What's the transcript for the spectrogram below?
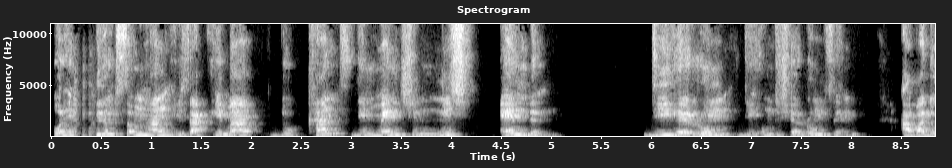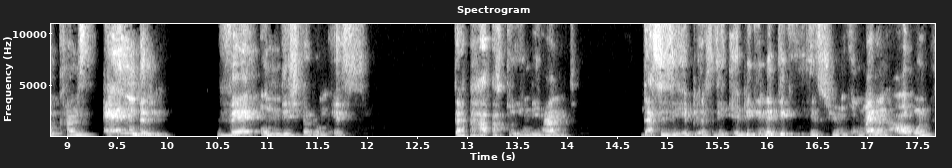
Und in diesem Zusammenhang, ich sage immer, du kannst den Menschen nicht ändern, die herum, die um dich herum sind, aber du kannst ändern, wer um dich herum ist. Da hast du in die Hand. Das ist die, das die Epigenetik ist in meinen Augen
